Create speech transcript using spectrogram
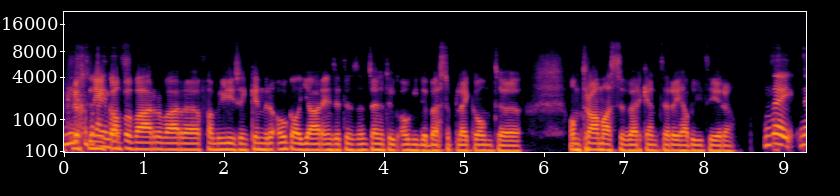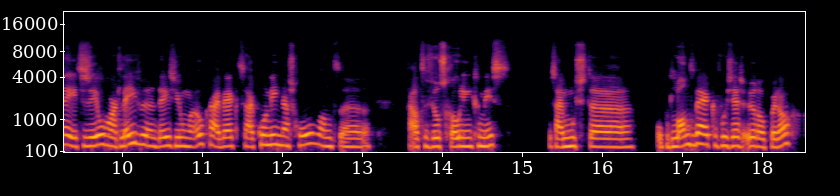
vluchtelingenkampen waar, waar uh, families en kinderen ook al jaren in zitten, zijn natuurlijk ook niet de beste plekken om, te, om trauma's te werken en te rehabiliteren. Nee, nee, het is een heel hard leven. Deze jongen ook. Hij, werkte, hij kon niet naar school, want uh, hij had te veel scholing gemist. Dus hij moest uh, op het land werken voor 6 euro per dag.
